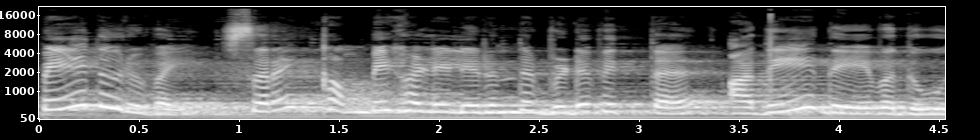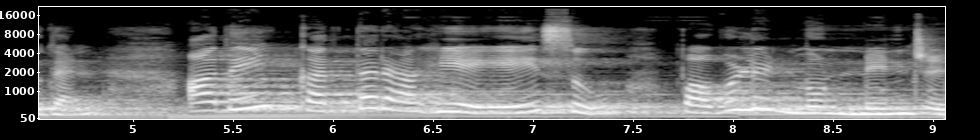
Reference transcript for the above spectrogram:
பேதுருவை சிறை கம்பிகளிலிருந்து விடுவித்த அதே தேவதூதன் அதே கர்த்தராகிய இயேசு பவுலின் முன் நின்று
